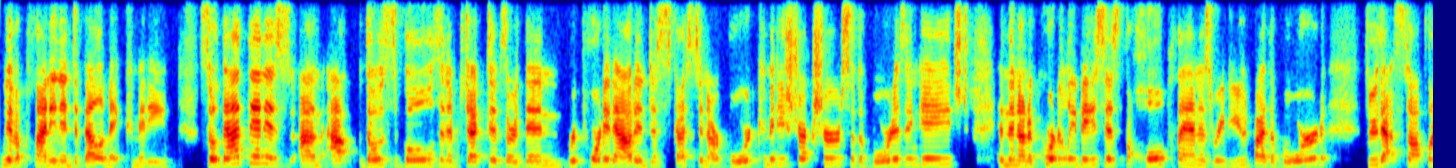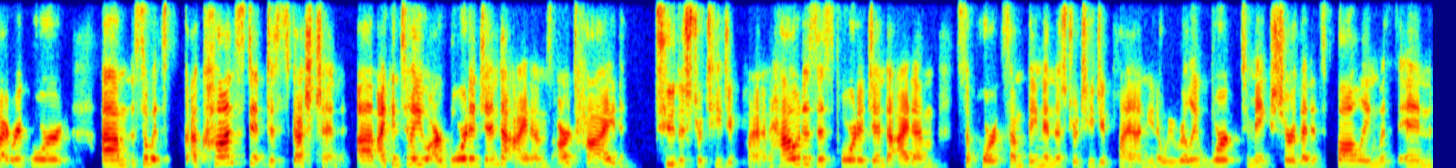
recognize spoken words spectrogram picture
We have a planning and development committee. So that then is um, out, those goals and objectives are then reported out and discussed in our board committee structure. So the board is engaged, and then on a quarterly basis, the whole plan is reviewed by the board through that stoplight report. Um, so it's a constant discussion. Um, I can tell you our board agenda items are tied to the strategic plan. How does this board agenda item support something in the strategic plan? You know, we really work to make sure that it's falling within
